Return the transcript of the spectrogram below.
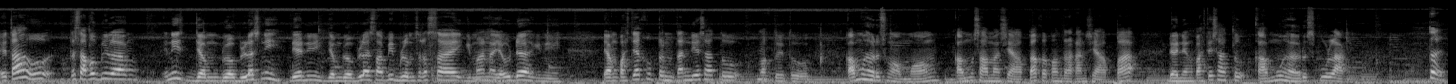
eh tahu. Terus aku bilang ini jam 12 nih dia nih jam 12 tapi belum selesai. Gimana? Ya udah gini. Yang pasti aku permintaan dia satu waktu itu. Kamu harus ngomong kamu sama siapa ke kontrakan siapa dan yang pasti satu kamu harus pulang. Betul.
